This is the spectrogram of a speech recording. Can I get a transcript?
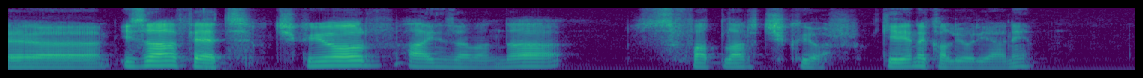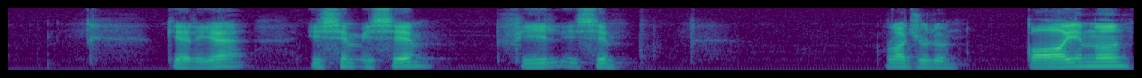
eee izafet çıkıyor. Aynı zamanda sıfatlar çıkıyor. Geriye kalıyor yani? Geriye isim isim, fiil isim. Raculun, kaimun.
